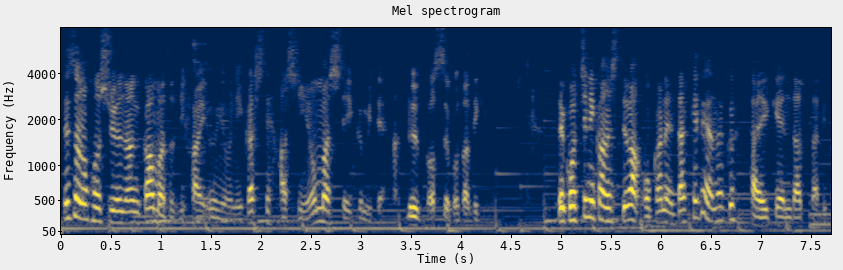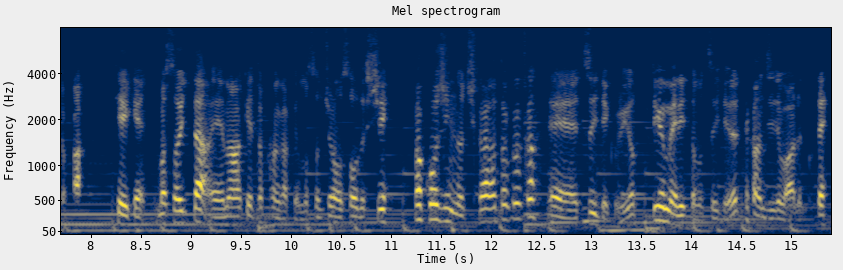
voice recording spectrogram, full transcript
で、その報酬なんかをまた DeFi 運用に活かして発信を増していくみたいなループをすることができる。で、こっちに関してはお金だけではなく体験だったりとか、経験、まあそういった、え、マーケット感覚ももちろんそうですし、まあ個人の力とかが、えー、ついてくるよっていうメリットもついてるって感じではあるので、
